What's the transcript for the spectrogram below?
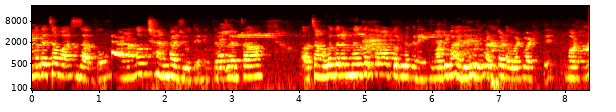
मग त्याचा वास जातो. आणि मग छान भाजी होते. नाही तर जर का चांगलं गरम न करता वापरलं की नाही किंवा ती भाजी थोडीफार कडवट वाटते म्हणून.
